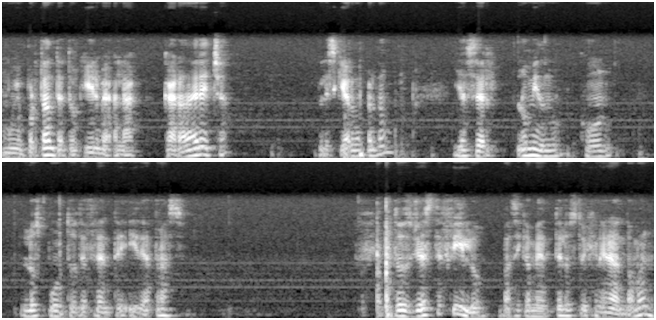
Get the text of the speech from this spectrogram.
muy importante, tengo que irme a la cara derecha, a la izquierda, perdón, y hacer lo mismo con los puntos de frente y de atrás. Entonces yo este filo básicamente lo estoy generando a mano.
